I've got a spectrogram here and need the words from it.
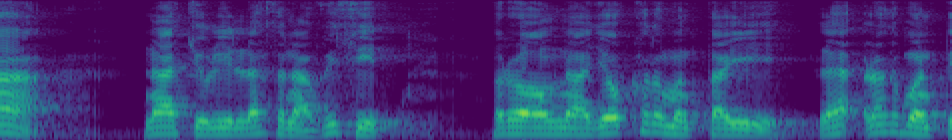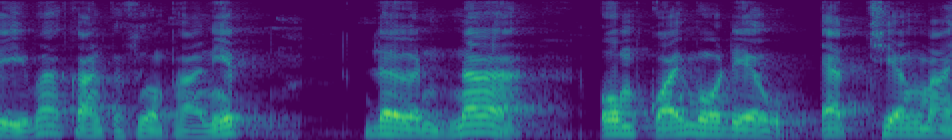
2565 นายจุลินทร์ลักษณะวิสิทธิ์ รองนายกรัฐมนตรี และรัฐมนตรีว่าการกระทรวงพาณิชย์ เดินหน้า อมก๋อยโมเดล แอดเชียงใหม่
